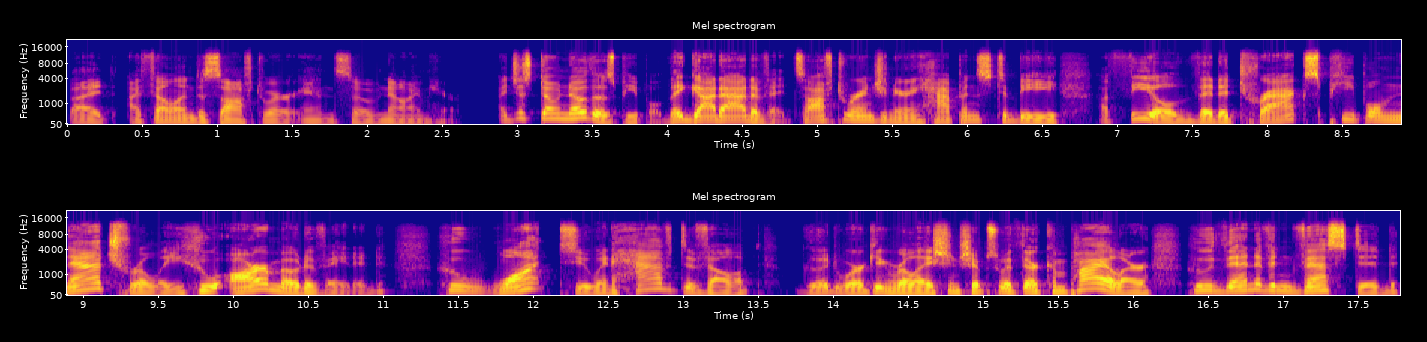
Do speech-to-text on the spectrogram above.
but I fell into software and so now I'm here." I just don't know those people. They got out of it. Software engineering happens to be a field that attracts people naturally who are motivated, who want to and have developed good working relationships with their compiler, who then have invested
